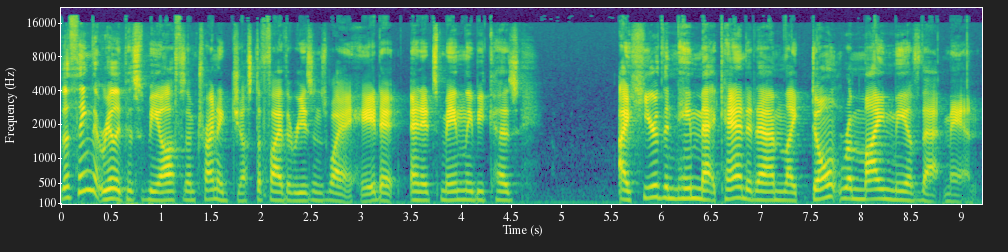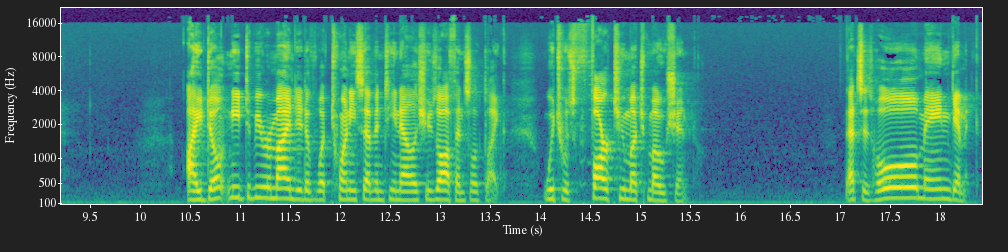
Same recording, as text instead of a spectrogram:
the thing that really pisses me off is I'm trying to justify the reasons why I hate it, and it's mainly because I hear the name Matt Canada, I'm like, don't remind me of that man. I don't need to be reminded of what 2017 LSU's offense looked like, which was far too much motion. That's his whole main gimmick.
